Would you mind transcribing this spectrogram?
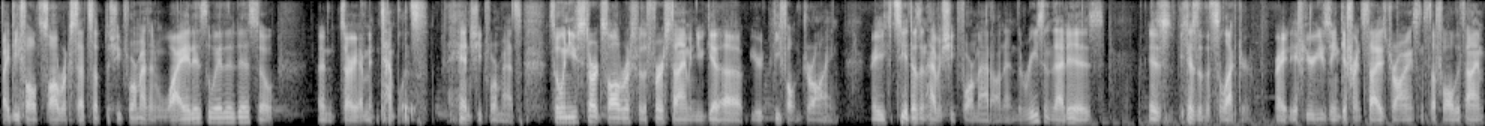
by default SOLIDWORKS sets up the sheet format and why it is the way that it is. So, and sorry, I meant templates and sheet formats. So when you start SOLIDWORKS for the first time and you get uh, your default drawing, right, you can see it doesn't have a sheet format on it. And the reason that is, is because of the selector, right? If you're using different size drawings and stuff all the time,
